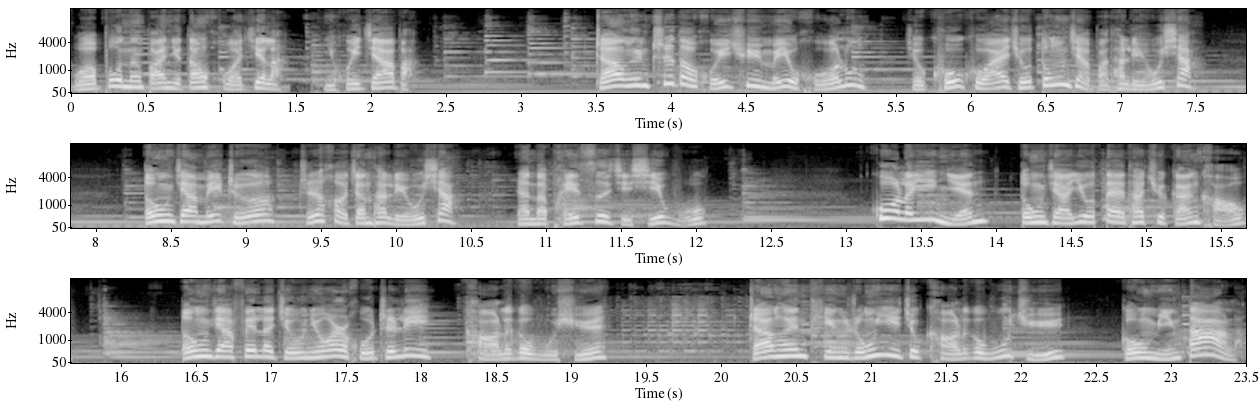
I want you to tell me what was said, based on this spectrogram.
我不能把你当伙计了，你回家吧。张恩知道回去没有活路，就苦苦哀求东家把他留下。东家没辙，只好将他留下，让他陪自己习武。过了一年，东家又带他去赶考。东家费了九牛二虎之力，考了个武学。张恩挺容易就考了个武举，功名大了。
